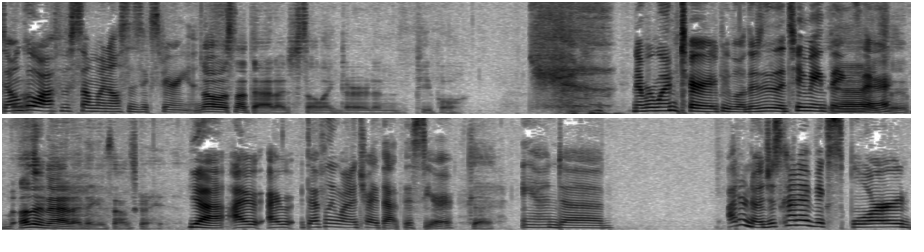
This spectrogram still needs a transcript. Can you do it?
Don't go uh, off of someone else's experience. No, it's not that. I just don't like dirt and people. Number one, dirt people. Those are the two main things Yeah, there. uh, other than that, I think it sounds great. Yeah, I, I definitely want to try that this year. Okay. And uh, I don't know, just kind of explore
